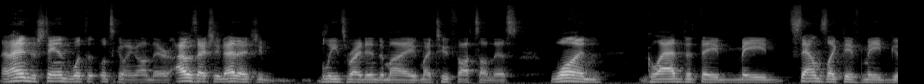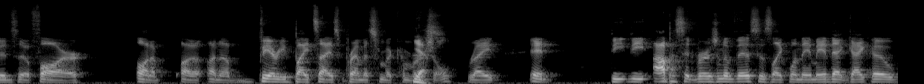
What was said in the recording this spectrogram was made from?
and I understand what the, what's going on there. I was actually that actually bleeds right into my my two thoughts on this. One, glad that they made sounds like they've made good so far on a on a, on a very bite sized premise from a commercial, right? It the the opposite version of this is like when they made that Geico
